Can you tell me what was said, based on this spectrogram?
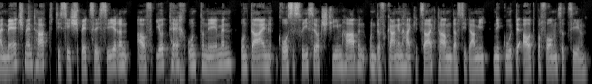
ein Management hat, die sich spezialisieren auf Biotech-Unternehmen und da ein großes Research-Team haben und in der Vergangenheit gezeigt haben, dass sie damit eine gute Outperformance erzielen.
